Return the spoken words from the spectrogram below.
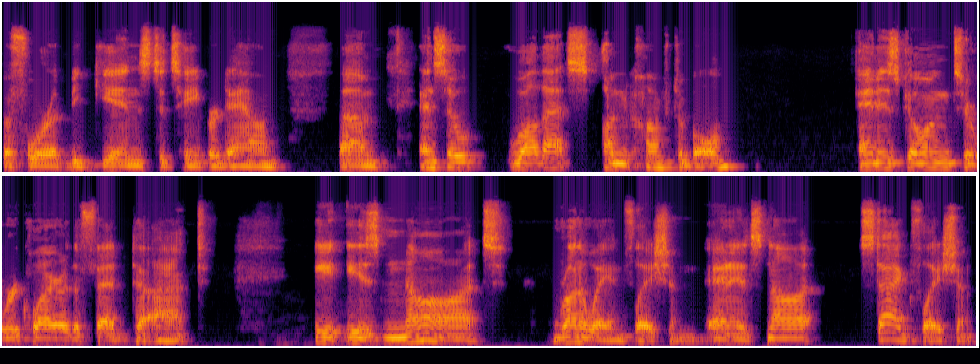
before it begins to taper down. Um, and so while that's uncomfortable and is going to require the Fed to act, it is not runaway inflation and it's not stagflation.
